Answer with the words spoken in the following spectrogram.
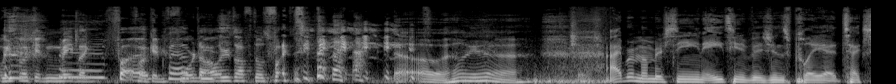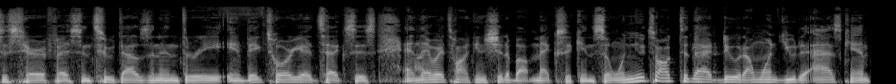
we fucking made like Five fucking four dollars off those five CDs. Oh hell yeah! I remember seeing 18 Visions play at Texas Terror Fest in 2003 in Victoria, Texas, and they were talking shit about Mexicans. So when you talk to that dude, I want you to ask him,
